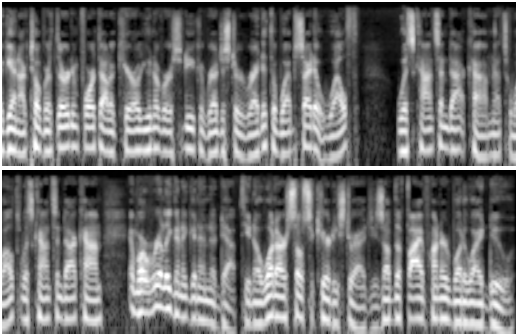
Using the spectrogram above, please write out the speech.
again, October 3rd and 4th out at Carroll University. You can register right at the website at Wealth wisconsin.com that's wealthwisconsin.com and we're really going to get into depth you know what are social security strategies of the 500 what do i do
